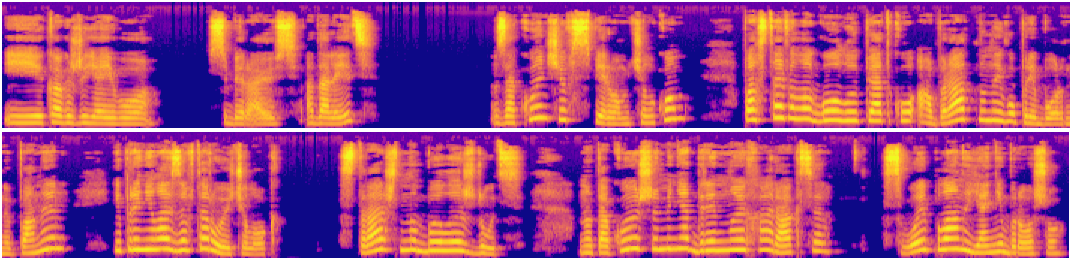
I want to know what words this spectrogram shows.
И как же я его собираюсь одолеть? Закончив с первым чулком, поставила голую пятку обратно на его приборную панель и принялась за второй чулок. Страшно было жуть, но такой уж у меня дрянной характер. Свой план я не брошу.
